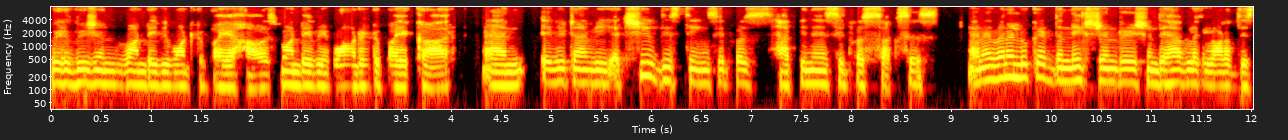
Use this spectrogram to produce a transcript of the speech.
we had a vision. One day we wanted to buy a house. One day we wanted to buy a car. And every time we achieved these things, it was happiness. It was success. And then when I look at the next generation, they have like a lot of these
